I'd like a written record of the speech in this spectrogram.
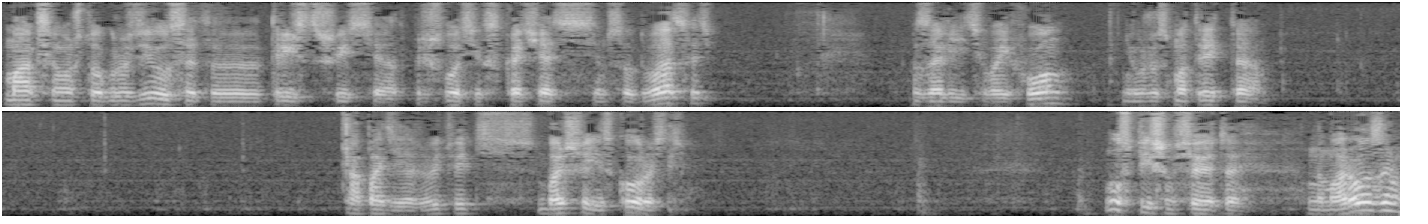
Максимум, что грузилось, это 360. Пришлось их скачать 720, залить в iPhone и уже смотреть там. А поддерживать ведь большие скорости. Ну, спишем все это на морозы.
